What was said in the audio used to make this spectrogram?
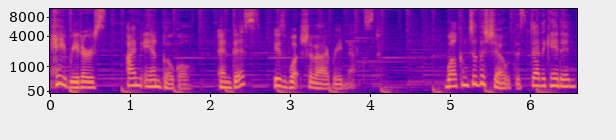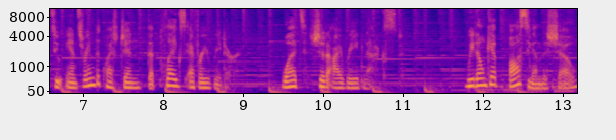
Hey, readers, I'm Anne Bogel, and this is What Should I Read Next? Welcome to the show that's dedicated to answering the question that plagues every reader What should I read next? We don't get bossy on this show.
